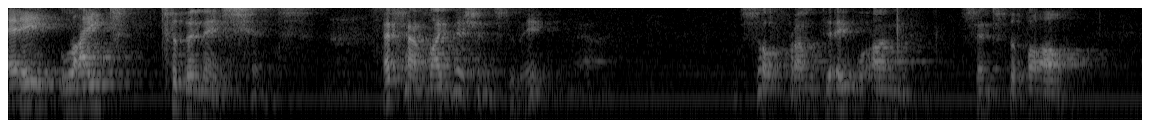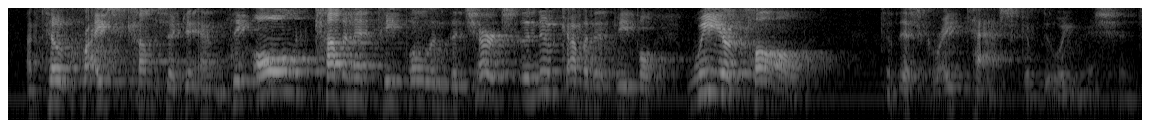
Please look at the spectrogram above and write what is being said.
a light to the nations. That sounds like missions to me. So from day one, since the fall, until Christ comes again. The old covenant people and the church, the new covenant people, we are called to this great task of doing missions.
